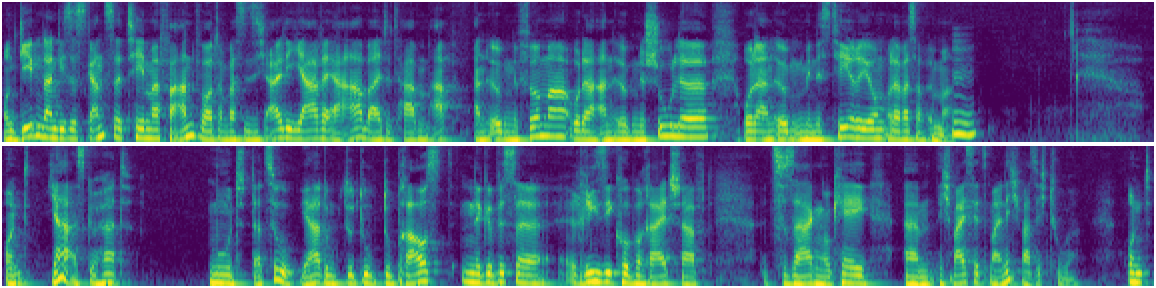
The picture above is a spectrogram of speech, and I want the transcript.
und geben dann dieses ganze Thema Verantwortung, was sie sich all die Jahre erarbeitet haben, ab an irgendeine Firma oder an irgendeine Schule oder an irgendein Ministerium oder was auch immer. Mhm. Und ja, es gehört Mut dazu. Ja, du, du, du, du brauchst eine gewisse Risikobereitschaft zu sagen, okay, ähm, ich weiß jetzt mal nicht, was ich tue. Und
